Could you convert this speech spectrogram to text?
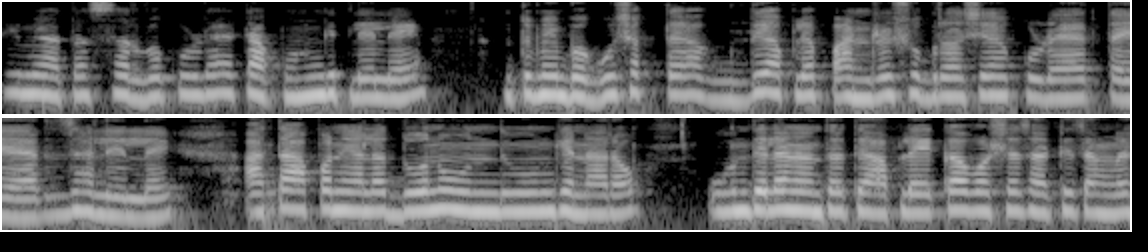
ती मी आता सर्व कुरड्या टाकून घेतलेल्या आहे. तुम्ही बघू शकता अगदी आपल्या पांढऱ्या शुभ्र अशा कुरड्या तयार झालेल्या आहे आता आपण याला दोन ऊन देऊन घेणार आहोत. ऊन दिल्यानंतर ते आपल्या एका वर्षासाठी चांगलं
